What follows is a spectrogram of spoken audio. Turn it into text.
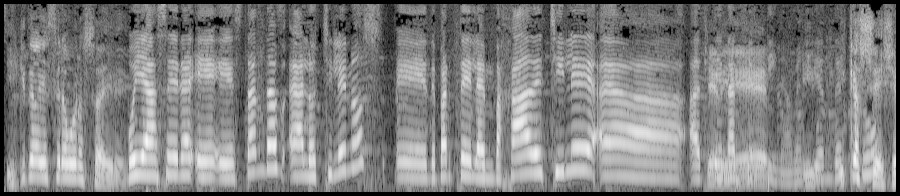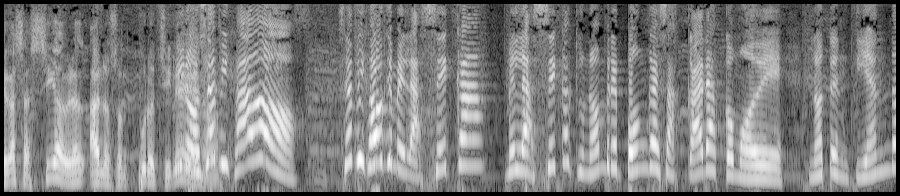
¿Y qué te vayas a hacer a Buenos Aires? Voy a hacer eh, eh, stand-up a los chilenos eh, de parte de la Embajada de Chile a- en bien. Argentina, ¿me ¿Y- entiendes? ¿Y, qué haces? ¿Llegas así a hablar? Ah, no, son puro ¿Y chilenos. no se ha fijado? ¿Se ha fijado que me la seca? ¿Me la seca que un hombre ponga esas caras como de no te entiendo?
